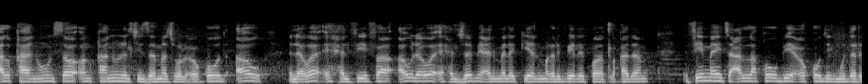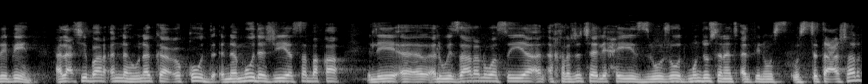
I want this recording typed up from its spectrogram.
القانون سواء قانون الالتزامات والعقود أو لوائح الفيفا أو لوائح الجامعة الملكية المغربية لكرة القدم فيما يتعلق بعقود المدربين. على اعتبار أن هناك عقود نموذجية سبق للوزارة الوصية أن أخرجتها لحيز الوجود منذ سنة 2016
